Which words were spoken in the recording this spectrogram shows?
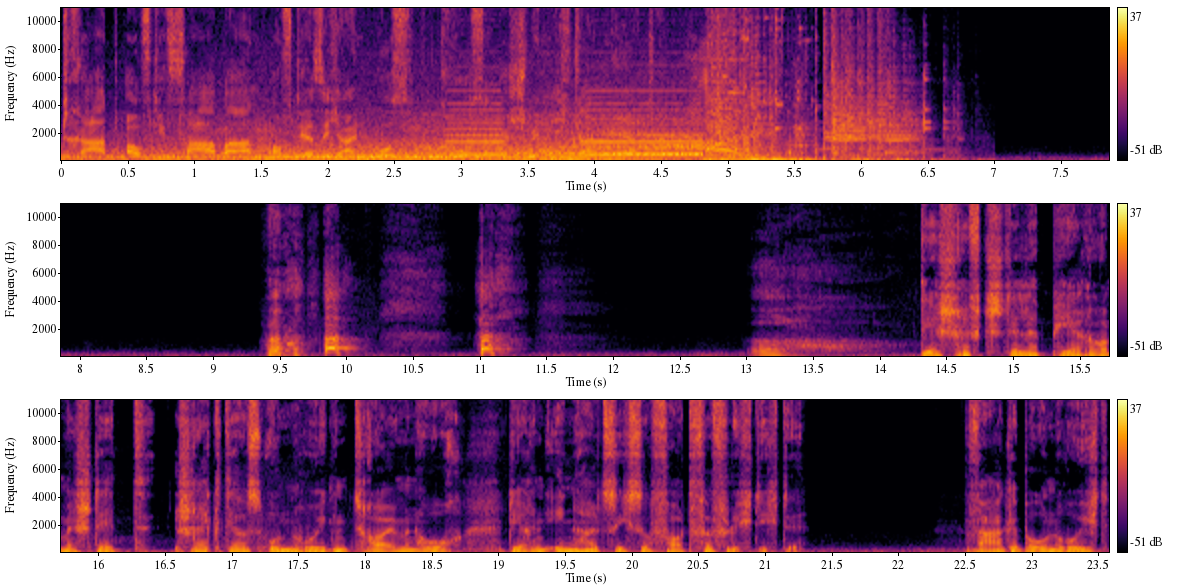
trat auf die Fahrbahn, auf der sich ein Bus mit großer Geschwindigkeit näherte. Der Schriftsteller Per Rommestedt schreckte aus unruhigen Träumen hoch, deren Inhalt sich sofort verflüchtigte. Vage beunruhigt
